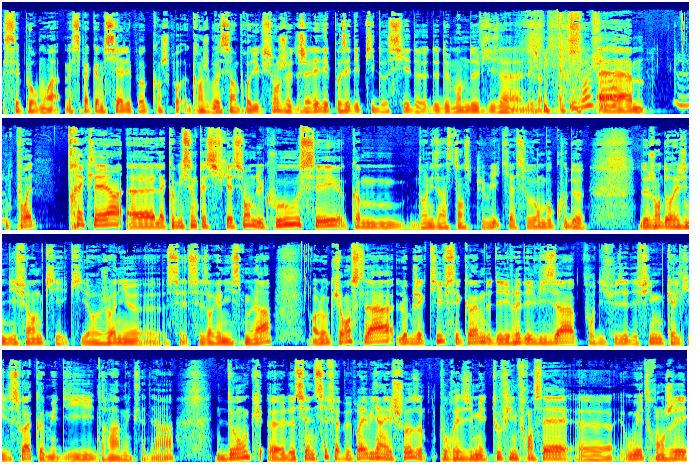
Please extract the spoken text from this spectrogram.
C'est pour moi, mais c'est pas comme si à l'époque, quand je, quand je bossais en production, j'allais déposer des petits dossiers de, de demande de visa déjà. Bonjour. Euh, pour être très clair, euh, la commission de classification, du coup, c'est comme dans les instances publiques, il y a souvent beaucoup de, de gens d'origine différente qui, qui rejoignent euh, ces, ces organismes-là. En l'occurrence, là, l'objectif, c'est quand même de délivrer des visas pour diffuser des films quels qu'ils soient, comédie, drame, etc. Donc, euh, le CNC fait à peu près bien les choses. Pour résumer, tout film français euh, ou étranger,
